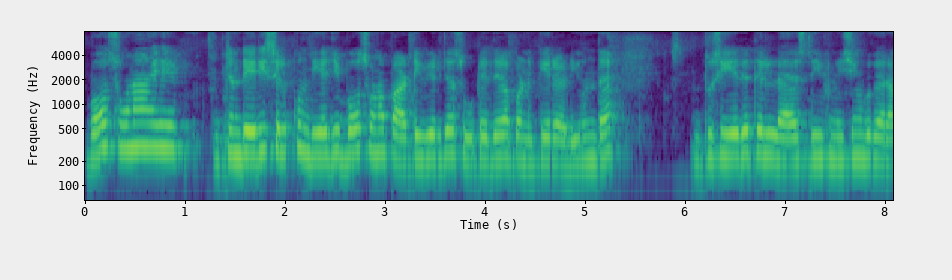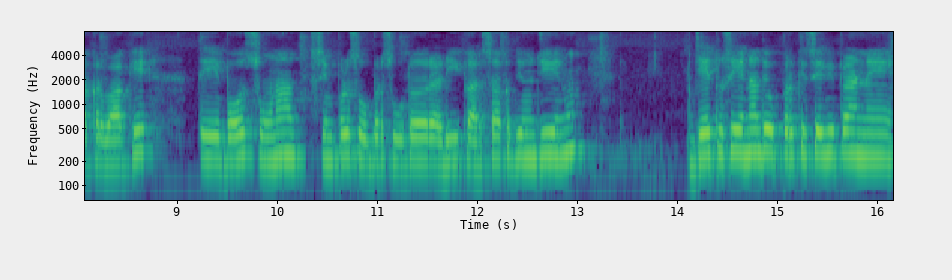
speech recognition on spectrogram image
ਬਹੁਤ ਸੋਹਣਾ ਇਹ ਚੰਦੇਰੀ ਸਿਲਕ ਹੁੰਦੀ ਹੈ ਜੀ, ਬਹੁਤ ਸੋਹਣਾ ਪਾਰਟੀ ਵੇਅਰ ਜਿਹਾ ਸੂਟ ਇਹਦੇ ਬਣ ਕੇ ਰੈਡੀ ਹੁੰਦਾ ਤੁਸੀਂ ਇਹਦੇ 'ਤੇ ਲੈਸ ਦੀ ਫਿਨਿਸ਼ਿੰਗ ਵਗੈਰਾ ਕਰਵਾ ਕੇ ਅਤੇ ਬਹੁਤ ਸੋਹਣਾ ਸਿੰਪਲ ਸੋਬਰ ਸੂਟ ਰੈਡੀ ਕਰ ਸਕਦੇ ਹੋ ਜੀ ਇਹਨੂੰ। ਜੇ ਤੁਸੀਂ ਇਹਨਾਂ ਦੇ ਉੱਪਰ ਕਿਸੇ ਵੀ ਭੈਣ ਨੇ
